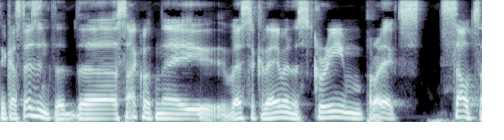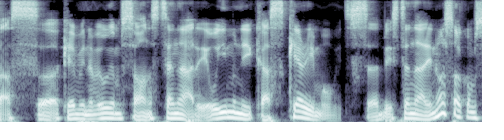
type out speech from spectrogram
Tā kā es nezinu, tad uh, sākotnēji Vesa Kreivena Scream projekts saucās Kevina Williamsona scenārija līmenī, kā Scary Movie. Tas bija scenārija nosaukums.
